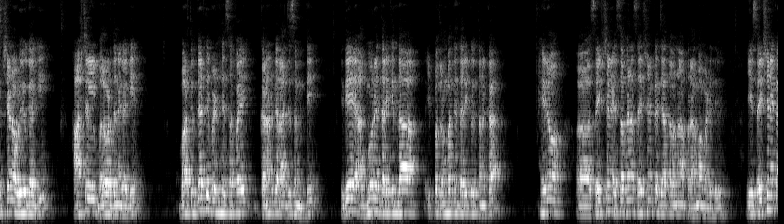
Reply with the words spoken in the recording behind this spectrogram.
ಶಿಕ್ಷಣ ಉಳಿವಿಗಾಗಿ, ಹಾಸ್ಟೆಲ್ ಬಲವರ್ಧನೆಗಾಗಿ ಭಾರತ ವಿದ್ಯಾರ್ಥಿ ಫ್ರೆಂಡ್ ಎಸ್ ಎಫ್ ಐ ಕರ್ನಾಟಕ ರಾಜ್ಯ ಸಮಿತಿ, ಇದೇ ಹದಿಮೂರನೇ ತಾರೀಕಿಂದ ಇಪ್ಪತ್ತೊಂಬತ್ತನೇ ತಾರೀಕು ತನಕ ಏನು ಶೈಕ್ಷಣಿಕ ಎಸ್ ಎಫ್ ಐನ ಶೈಕ್ಷಣಿಕ ಜಾಥಾವನ್ನ ಪ್ರಾರಂಭ ಮಾಡಿದ್ದೀವಿ. ಈ ಶೈಕ್ಷಣಿಕ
